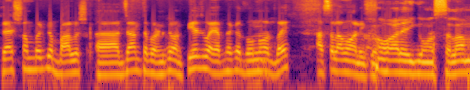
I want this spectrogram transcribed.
ফ্ল্যাশ সম্পর্কে ভালো আহ, জানতে পারেন কেমন? পিয়াজ ভাই আপনাকে ধন্যবাদ ভাই। আসসালামু আলাইকুম। ওয়ালাইকুম আসসালাম।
